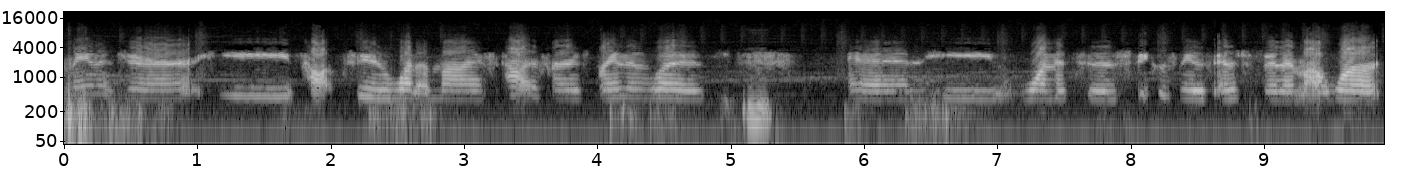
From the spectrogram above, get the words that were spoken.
my manager, he talked to one of my photographers, Brandon Woods, Mhm. and he wanted to speak with me. He was interested in my work,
